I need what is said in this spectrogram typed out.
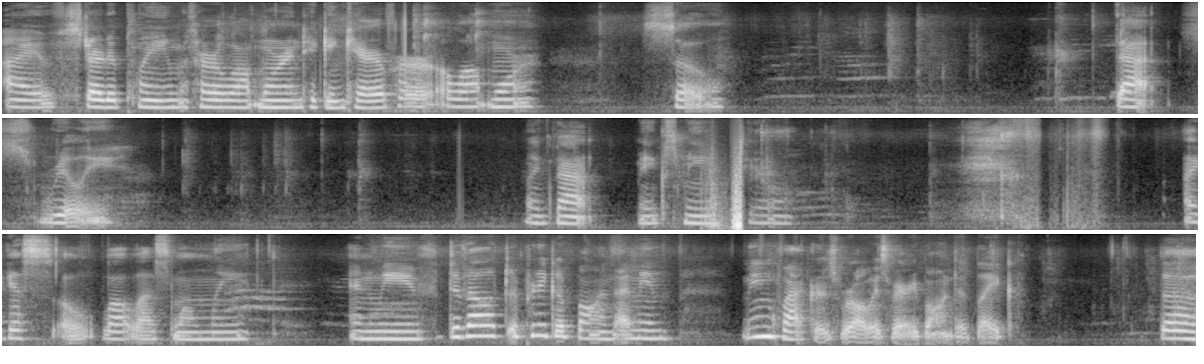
I've started playing with her a lot more and taking care of her a lot more. So that really like that makes me feel I guess a lot less lonely and we've developed a pretty good bond. I mean, me and Quackers were always very bonded. Like the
